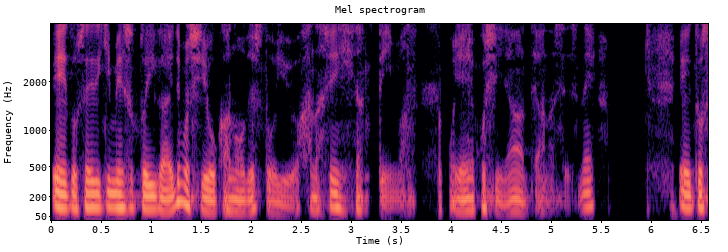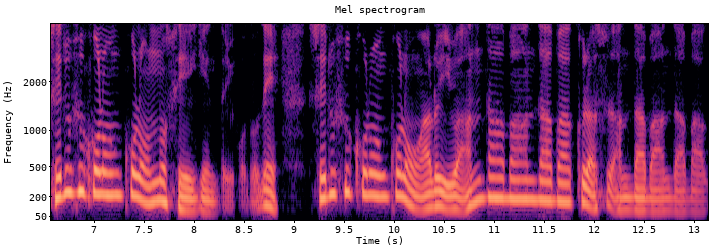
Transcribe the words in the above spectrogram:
えっ、ー、と、静的メソッド以外でも使用可能ですという話になっています。もうややこしいなって話ですね。えっ、ー、と、 self コロンコロンの制限ということで、 self コロンコロンあるいはアンダーバーアンダーバークラスアンダーバーアンダーバーっ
